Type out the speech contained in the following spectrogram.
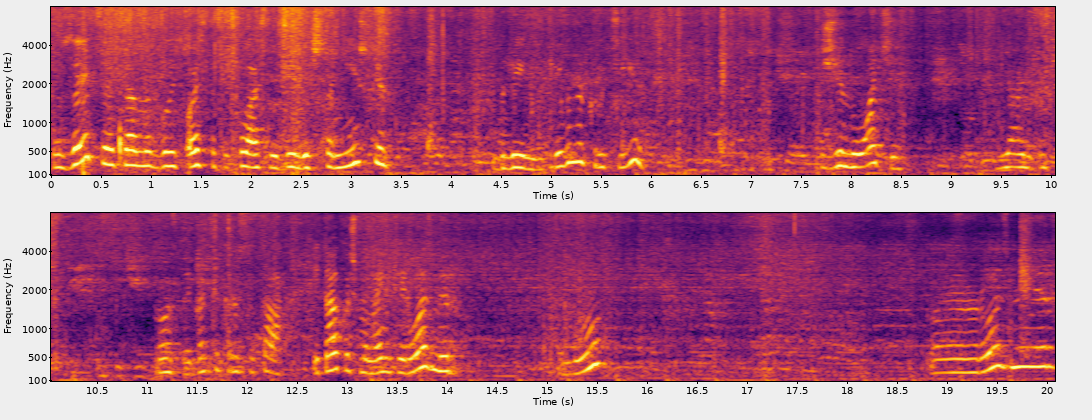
позиція. Це у нас будуть ось такі класні білі штанішки. Блін, які вони круті. Жіночі. Гляньте. Просто яка це красота. І також маленький розмір. Ну. Е, Розмір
